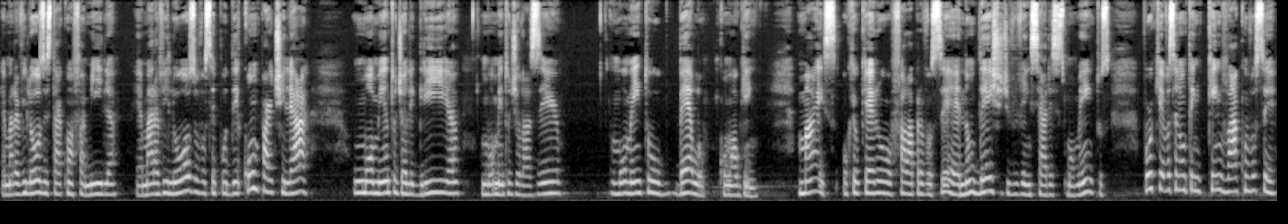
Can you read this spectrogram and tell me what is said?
é maravilhoso estar com a família, é maravilhoso você poder compartilhar um momento de alegria, um momento de lazer, um momento belo com alguém. Mas o que eu quero falar para você é não deixe de vivenciar esses momentos porque você não tem quem vá com você.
